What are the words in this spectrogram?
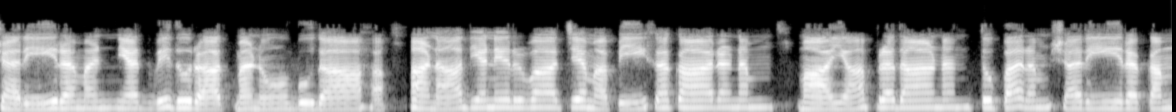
शरीरमन्यद्विदुरात्मनो बुधाः अनाद्यनिर्वाच्यमपीह कारणं मायाप्रदानं तु परं शरीरकम्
